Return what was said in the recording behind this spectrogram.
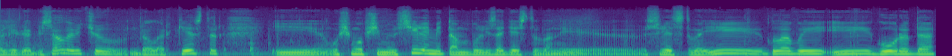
Валерию Абисаловичу, дал оркестр. И, в общем, общими усилиями там были задействованы э, средства и главы, и города,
